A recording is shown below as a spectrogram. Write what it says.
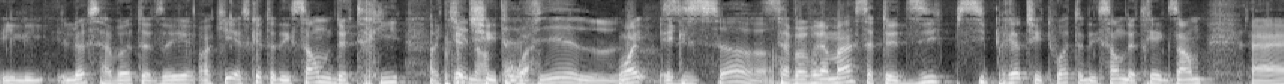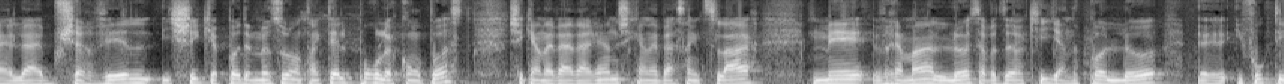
Et les- là, ça va te dire, OK, est-ce que tu as des centres de tri près de dans chez ta toi? ville. Oui, C'est ça. Ça va vraiment, ça te dit, si près de chez toi, tu as des centres de tri, exemple, là, à Boucherville, je sais qu'il n'y a pas de mesure en tant que telle pour le compost. Je sais qu'il y en avait à Varennes, je sais qu'il y en avait à Saint-Hilaire, mais vraiment, là, ça va dire, OK, il n'y en a pas là, il faut que tu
